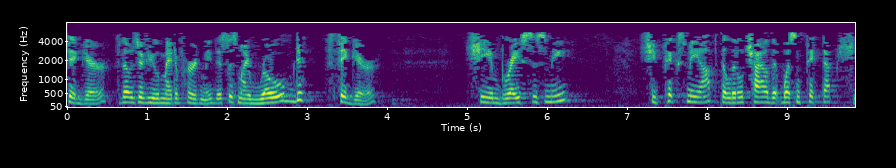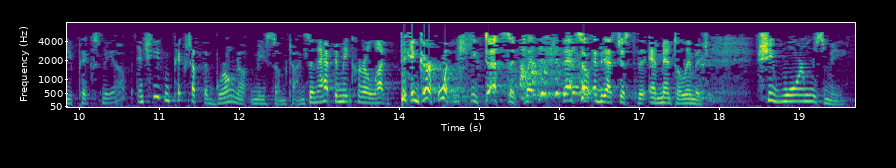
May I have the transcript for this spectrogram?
figure. For those of you who might have heard me, this is my robed figure. She embraces me. She picks me up. The little child that wasn't picked up, she picks me up. And she even picks up the grown up me sometimes. And I have to make her a lot bigger when she does it. But that's, so, I mean, that's just the, a mental image. She warms me.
